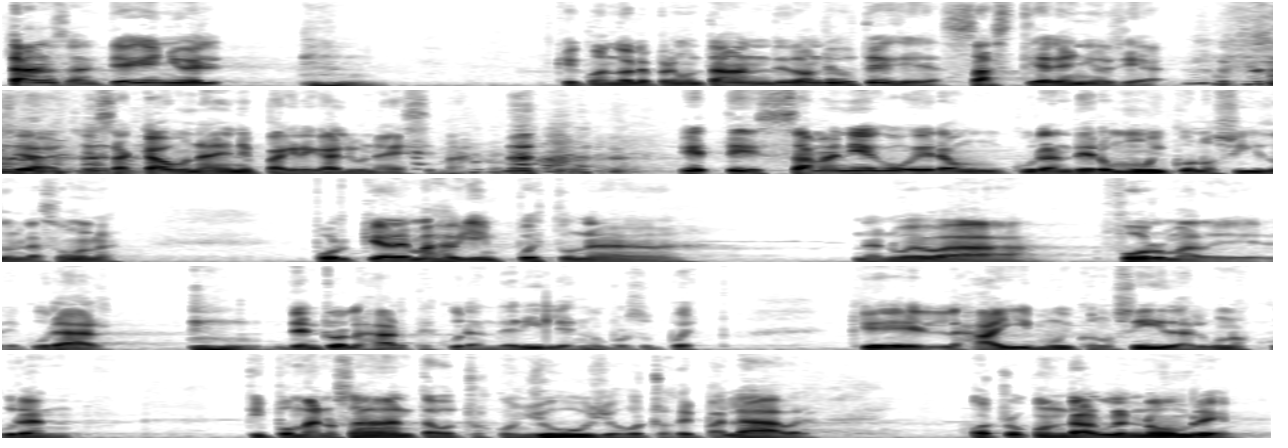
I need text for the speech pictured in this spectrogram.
tan santiagueño él, que cuando le preguntaban, ¿de dónde es usted? Decía, sastiagueño, decía. O sea, le sacaba una N para agregarle una S más. Este samaniego era un curandero muy conocido en la zona porque además había impuesto una, una nueva forma de, curar dentro de las artes curanderiles, ¿no? Por supuesto, que las hay muy conocidas, algunos curan tipo mano santa, otros con yuyos, otros de palabra, otros con darle el nombre,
